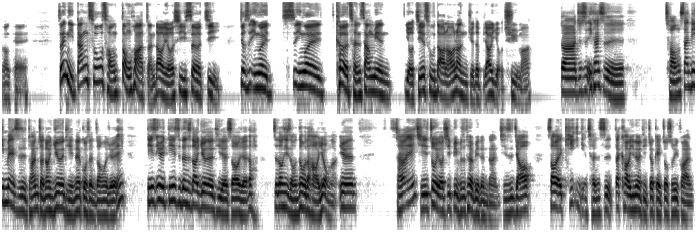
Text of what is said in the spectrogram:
OK，所以你当初从动画转到游戏设计，就是因为是因为课程上面有接触到，然后让你觉得比较有趣吗？对啊，就是一开始从 3D Max 突然转到 Unity 那个过程中，我觉得，哎，第一次因为第一次认识到 Unity 的时候，觉得哦。这东西怎么那么的好用啊？因为才发现，其实做游戏并不是特别的难。其实只要稍微 key 一点程式，再靠 Unity 就可以做出一款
